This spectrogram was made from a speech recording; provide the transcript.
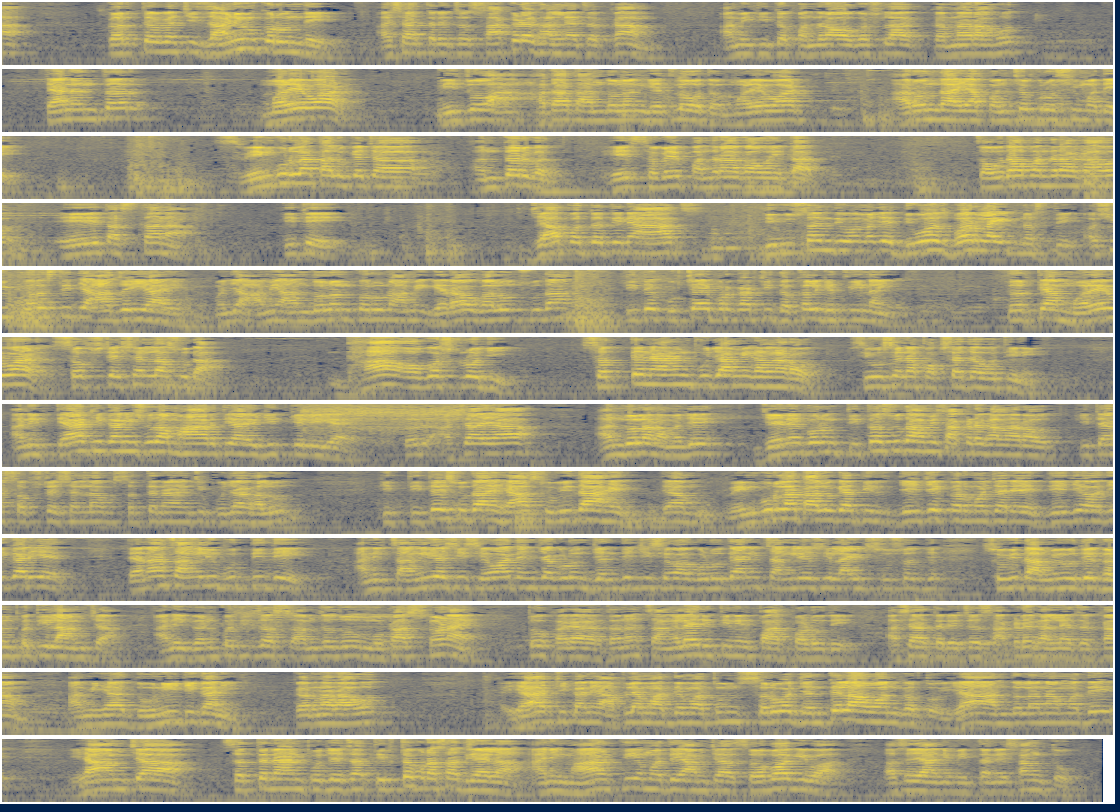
कर्तव्याची जाणीव करून दे अशा तऱ्हेचं साकडं घालण्याचं काम आम्ही तिथं पंधरा ऑगस्टला करणार आहोत. त्यानंतर मळेवाड मी जो हातात आंदोलन घेतलं होतं मळेवाड आरोंदा या पंचक्रोशीमध्ये वेंगुर्ला तालुक्याच्या अंतर्गत हे सगळे पंधरा गाव येतात. चौदा पंधरा गाव हे येत असताना तिथे ज्या पद्धतीने आज दिवसेंदिवस म्हणजे दिवसभर लाइट नसते अशी परिस्थिती आजही आहे. म्हणजे आम्ही आंदोलन करून आम्ही घेराव घालून सुद्धा तिथे कुठच्याही प्रकारची दखल घेतली नाही. तर त्या मळेवाड सबस्टेशनला सुद्धा दहा ऑगस्ट रोजी सत्यनारायण पूजा आम्ही घालणार आहोत शिवसेना पक्षाच्या वतीने. आणि त्या ठिकाणी सुद्धा महाआरती आयोजित केलेली आहे. तर अशा या आंदोलना म्हणजे जेणेकरून तिथं सुद्धा आम्ही साकडं घालणार आहोत की त्या सबस्टेशनला सत्यनारायणची पूजा घालून की तिथे सुद्धा ह्या सुविधा आहेत. त्या वेंगुर्ला तालुक्यातील जे जे कर्मचारी आहेत जे जे अधिकारी आहेत त्यांना चांगली बुद्धी दे आणि चांगली अशी सेवा त्यांच्याकडून जनतेची सेवा घडू दे आणि चांगली अशी लाइट सुसज्ज सुविधा मिळू दे गणपतीला आमच्या. आणि गणपतीचा आमचा जो मोठा सण आहे तो खऱ्या अर्थानं चांगल्या रीतीने पार पाडू दे अशा तऱ्हेचं साकडं घालण्याचं काम आम्ही ह्या दोन्ही ठिकाणी करणार आहोत. या ठिकाणी आपल्या माध्यमातून सर्व जनतेला आवाहन करतो. या आंदोलनामध्ये ह्या आमच्या सत्यनारायण पूजेचा तीर्थप्रसाद घ्यायला आणि महाआरतीमध्ये आमच्या सहभागी व्हा असं या निमित्ताने सांगतो.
